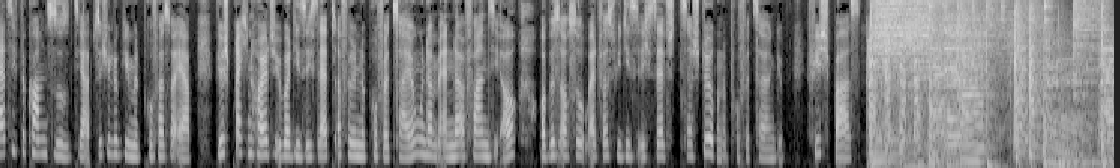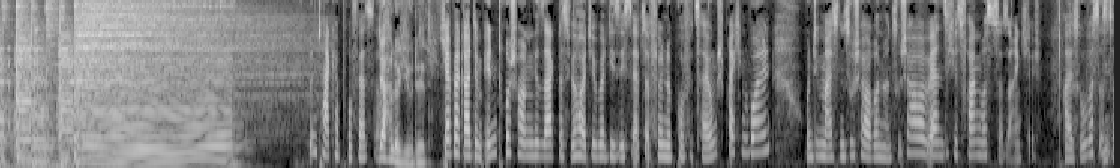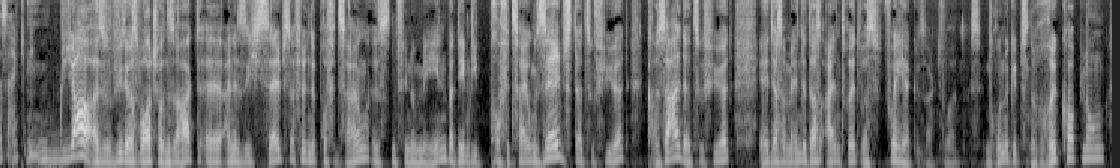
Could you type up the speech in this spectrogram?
Herzlich willkommen zu Sozialpsychologie mit Professor Erb. Wir sprechen heute über die sich selbst erfüllende Prophezeiung und am Ende erfahren Sie auch, ob es auch so etwas wie die sich selbst zerstörende Prophezeiung gibt. Viel Spaß! Guten Tag, Herr Professor. Ja, hallo Judith. Ich habe ja gerade im Intro schon gesagt, dass wir heute über die sich selbst erfüllende Prophezeiung sprechen wollen. Und die meisten Zuschauerinnen und Zuschauer werden sich jetzt fragen, was ist das eigentlich? Also, was ist das eigentlich? Ja, also wie das Wort schon sagt, äh, eine sich selbst erfüllende Prophezeiung ist ein Phänomen, bei dem die Prophezeiung selbst dazu führt, kausal dazu führt, äh, dass am Ende das eintritt, was vorhergesagt worden ist. Im Grunde gibt es eine Rückkopplung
